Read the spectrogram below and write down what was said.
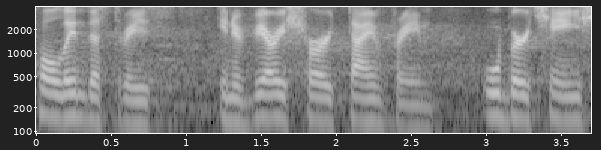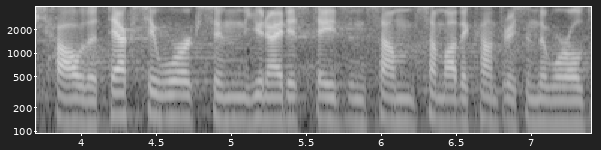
whole industries in a very short time frame. Uber changed how the taxi works in the United States and some, some other countries in the world.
